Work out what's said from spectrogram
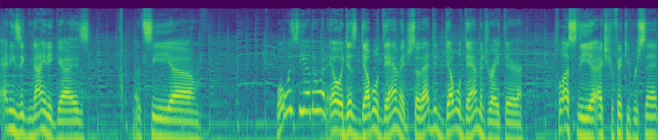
And he's ignited, guys. Let's see. Um, what was the other one? Oh, it does double damage. So that did double damage right there. Plus the uh, extra 50%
